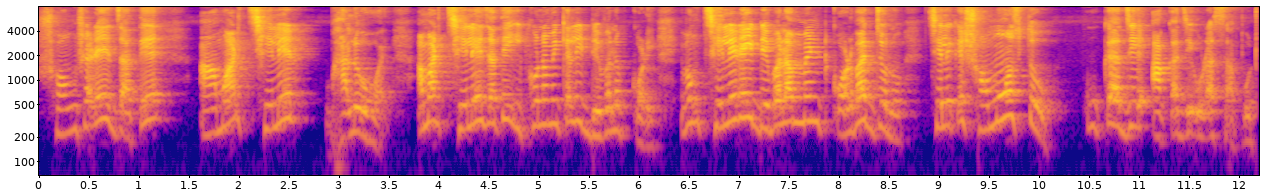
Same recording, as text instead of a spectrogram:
সংসারে যাতে আমার ছেলের ভালো হয়, আমার ছেলে যাতে ইকোনমিক্যালি ডেভেলপ করে এবং ছেলের এই ডেভেলপমেন্ট করবার জন্য ছেলেকে সমস্ত কুকাজে, আকাজে ওরা সাপোর্ট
